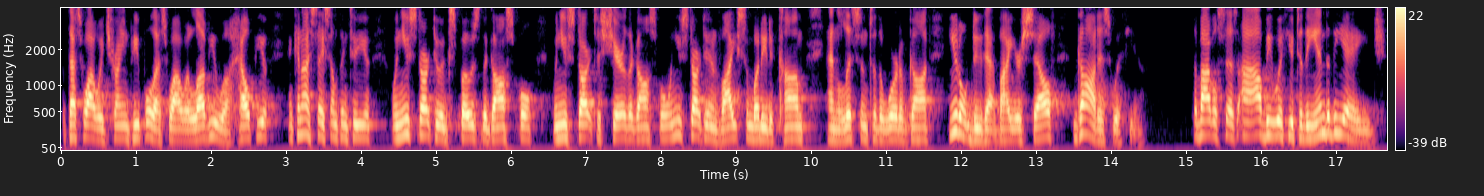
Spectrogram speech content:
But that's why we train people. That's why we love you. We'll help you. And can I say something to you? When you start to expose the gospel, when you start to share the gospel, when you start to invite somebody to come and listen to the word of God, you don't do that by yourself. God is with you. The Bible says, I'll be with you to the end of the age.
